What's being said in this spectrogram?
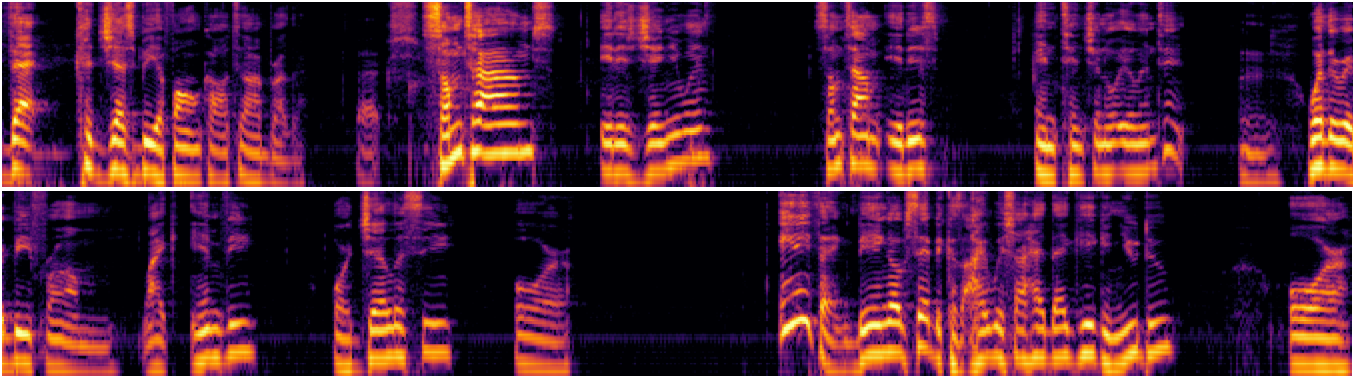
that could just be a phone call to our brother. Facts. Sometimes it is genuine. Sometimes it is intentional ill intent. Mm. Whether it be from like envy or jealousy or anything, being upset because I wish I had that gig and you do, or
